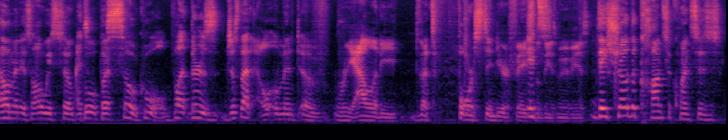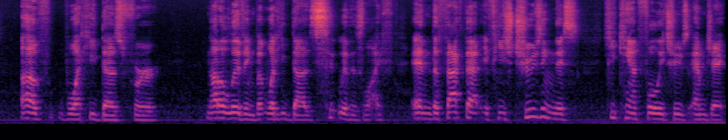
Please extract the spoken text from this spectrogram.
element is always so It's cool, but so cool. But there's just that element of reality that's forced into your face with these movies. they show the consequences of what he does for not a living but what he does with his life and the fact that if he's choosing this he can't fully choose mj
